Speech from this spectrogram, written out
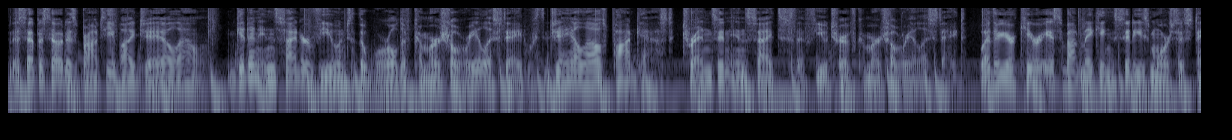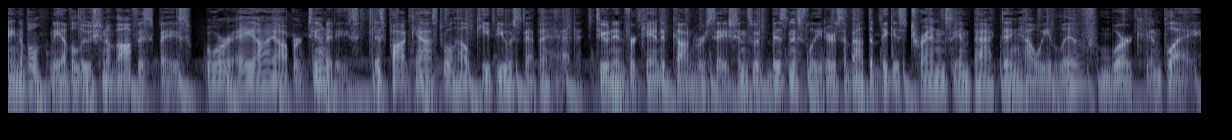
This episode is brought to you by JLL. Get an insider view into the world of commercial real estate with JLL's podcast, Trends and Insights The Future of Commercial Real Estate. Whether you're curious about making cities more sustainable, the evolution of office space, or AI opportunities, this podcast will help keep you a step ahead. Tune in for candid conversations with business leaders about the biggest trends impacting how we live, work, and play.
